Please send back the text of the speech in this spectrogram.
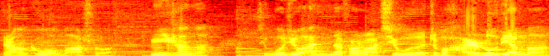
然后跟我妈说：“你看看，就我就按你那方法修的，这不还是漏电吗？”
